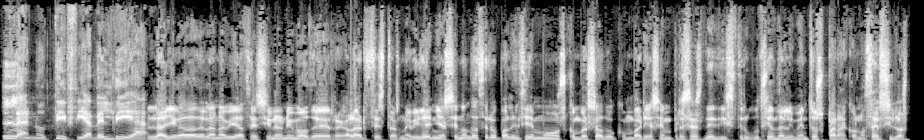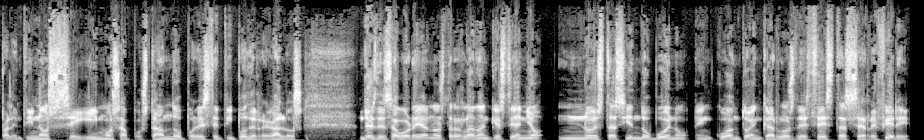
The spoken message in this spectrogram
la noticia del día. La llegada de la Navidad es sinónimo de regalar cestas navideñas. En Onda Cero Palencia hemos conversado con varias empresas de distribución de alimentos para conocer si los palentinos seguimos apostando por este tipo de regalos. Desde Saborea nos trasladan que este año no está siendo bueno en cuanto a encargos de cestas se refiere.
